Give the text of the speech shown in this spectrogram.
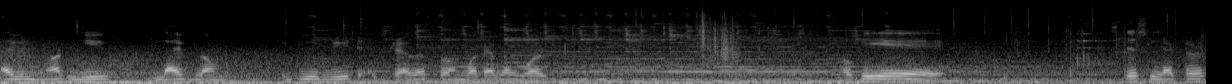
I will not live life long if you read travel from whatever world. Okay, this letter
